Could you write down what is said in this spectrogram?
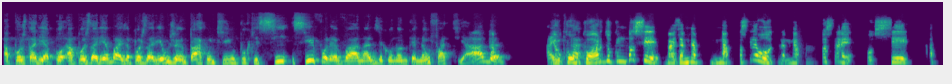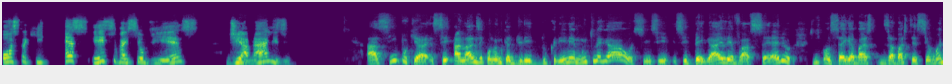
Apostaria, apostaria mais, apostaria um jantar contigo, porque se, se for levar a análise econômica não fatiada. eu tá. concordo tá. com você, mas a minha, minha aposta é outra. A minha aposta é: você aposta que esse vai ser o viés de análise? Assim, porque a, se, a análise econômica do direito do crime é muito legal. Assim, se, se pegar e levar a sério, a gente consegue desabastecer uma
